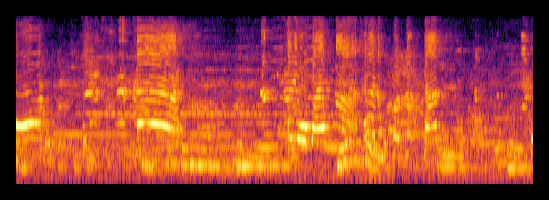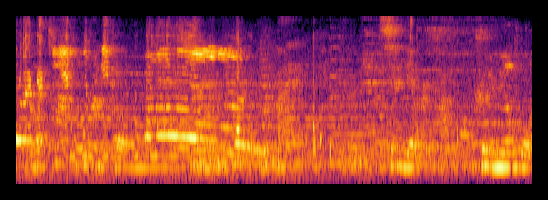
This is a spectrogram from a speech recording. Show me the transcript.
มอนเข้ากัน กินคุณกินทุกคนเลยแต่เช่นเดียวกันค่ะ คือเนื้อวัว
